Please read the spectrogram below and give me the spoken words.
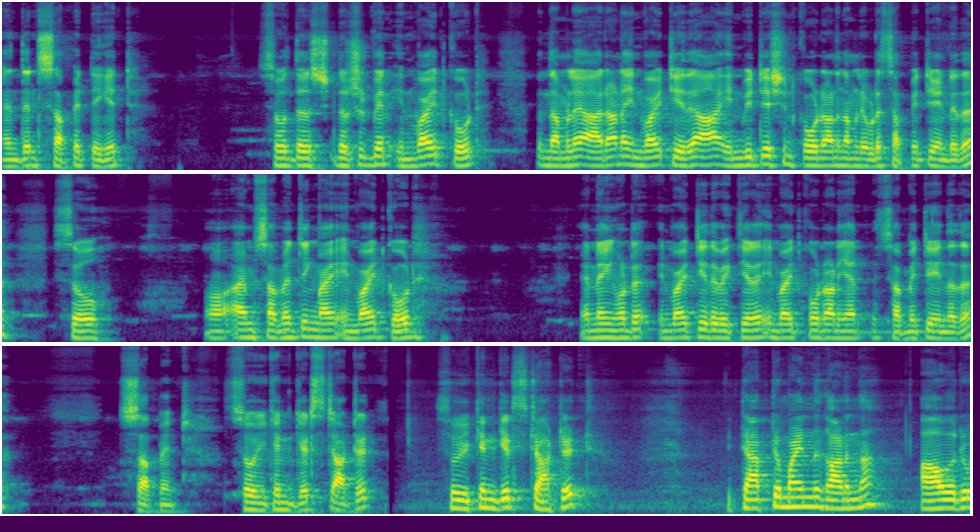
and then submitting it so there should be an invite code നമ്മളെ ആരാണ് ഇൻവൈറ്റ് ചെയ്തത്? ആ ഇൻവിറ്റേഷൻ കോഡാണ് നമ്മളിവിടെ സബ്മിറ്റ് ചെയ്യേണ്ടത്. So I'm submitting my invite code എന്നെ ഇങ്ങോട്ട് ഇൻവൈറ്റ് ചെയ്ത വ്യക്തിയുടെ ഇൻവൈറ്റ് കോഡാണ് ഞാൻ സബ്മിറ്റ് ചെയ്യുന്നത്. Submit so you can get started so you can get started tap to mine കാണുന്ന ആ ഒരു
